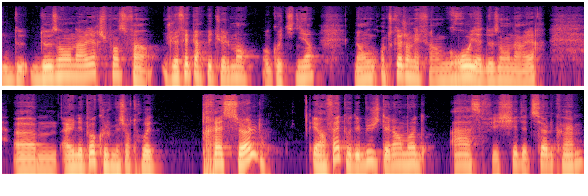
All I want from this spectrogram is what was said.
deux, ans en arrière, je pense. Enfin, je le fais perpétuellement au quotidien, mais en, tout cas, j'en ai fait un gros il y a deux ans en arrière, euh, à une époque où je me suis retrouvé très seul. Et en fait, au début, j'étais là en mode Ah, ça fait chier d'être seul quand même.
